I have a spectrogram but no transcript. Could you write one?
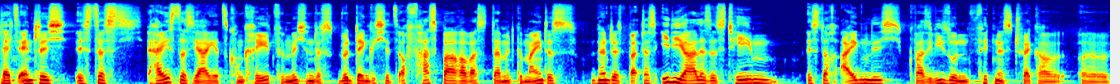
letztendlich ist das, heißt das ja jetzt konkret für mich, und das wird, denke ich, jetzt auch fassbarer, was damit gemeint ist, ne, das, das ideale System ist doch eigentlich quasi wie so ein Fitness-Tracker äh,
